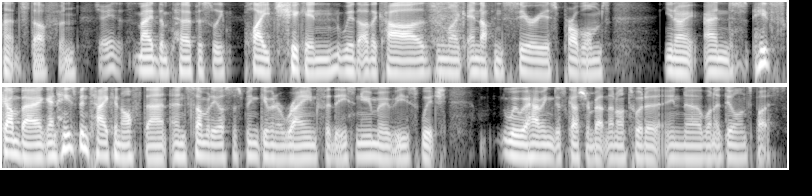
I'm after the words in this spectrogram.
that stuff, and Jesus. made them purposely play chicken with other cars and like end up in serious problems. You know, and he's a scumbag, and he's been taken off that, and somebody else has been given a reign for these new movies, which we were having discussion about that on Twitter in uh, one of Dylan's posts.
